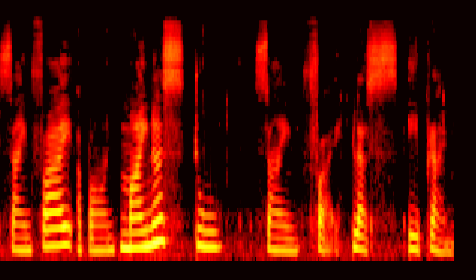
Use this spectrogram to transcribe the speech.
sine phi upon minus 2 sine phi plus a prime.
